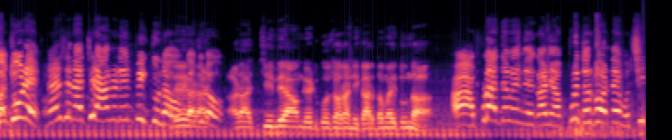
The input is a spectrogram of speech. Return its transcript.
ఆ, ఒక్క చూడే. నచ్చి ఆమ్లెట్ ఏం పీక్తుండవు? అరే, ఆడ చూడు. ఆడ వచ్చింది ఆమ్లెట్ కోసం రా నీకు అర్థమవుతుందా ఆ, అప్పుడు అర్థమైంది కానీ అప్పుడు దొరకబడతాయి వచ్చి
